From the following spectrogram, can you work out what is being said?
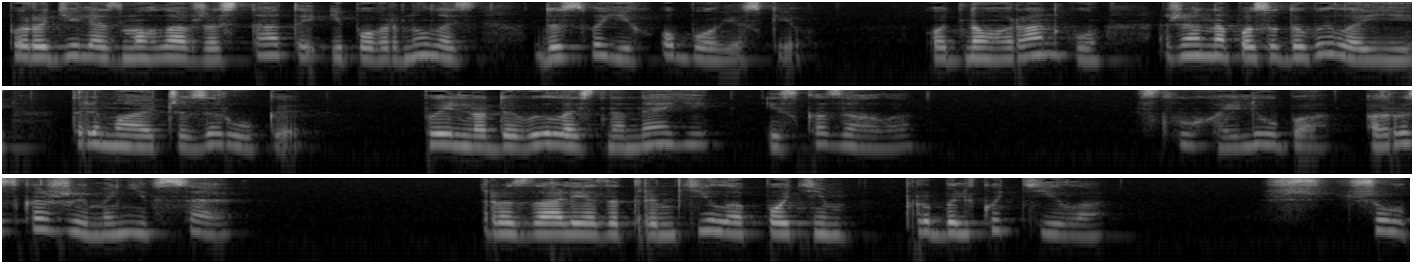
породіля змогла вже стати і повернулась до своїх обов'язків. Одного ранку Жанна посадовила її, тримаючи за руки, пильно дивилась на неї і сказала: Слухай, Люба, а розкажи мені все. Розалія затремтіла, потім пробелькотіла. Що,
